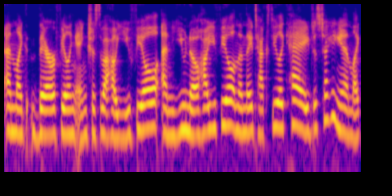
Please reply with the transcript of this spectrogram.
and like they're feeling anxious about how you feel and you know how you feel and then they text you like hey just checking in like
